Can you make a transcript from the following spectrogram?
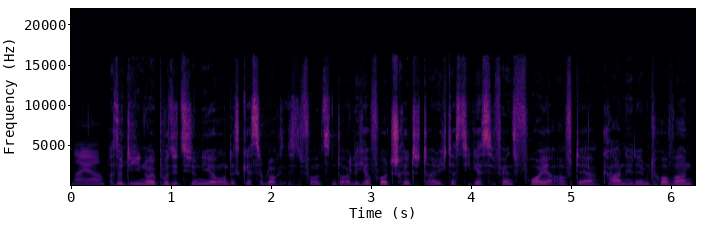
Naja. Also die Neupositionierung des Gästeblocks ist für uns ein deutlicher Fortschritt. Dadurch, dass die Gästefans vorher auf der Geraden hinter dem Tor waren,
